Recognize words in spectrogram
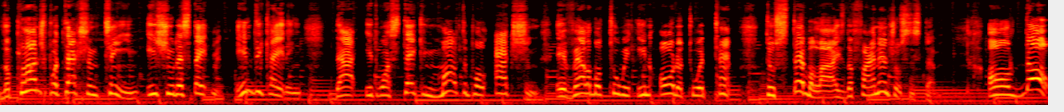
the plunge protection team issued a statement indicating that it was taking multiple action available to it in order to attempt to stabilize the financial system. Although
